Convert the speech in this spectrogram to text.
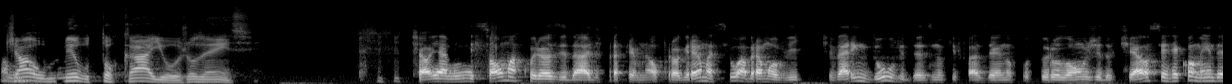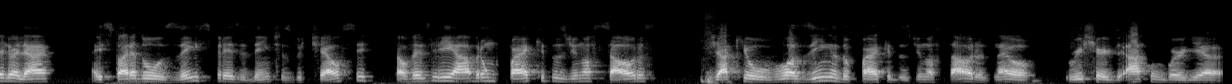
Falou. Tchau, meu tocaio joseense. Tchau, Yamin. E só uma curiosidade para terminar o programa: se o Abramovich tiver em dúvidas no que fazer no futuro longe do Chelsea, recomendo ele olhar a história dos ex-presidentes do Chelsea. Talvez ele abra um parque dos dinossauros já que o vozinho do Parque dos Dinossauros, né, o Richard Attenborough, é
